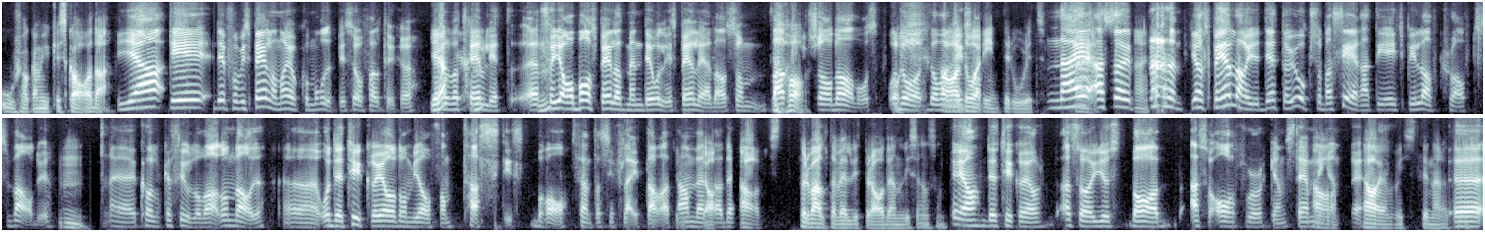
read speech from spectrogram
orsaka mycket skada. Ja, det, det får vi spela när jag kommer upp i så fall tycker jag. Ja. Det var trevligt. Eh, För jag har bara spelat med en dålig spelledare som verkligen körde över oss. Och då, då var ja, liksom... då är det inte roligt. Nej, Nej, alltså nej. jag spelar ju, detta är ju också baserat i H.P. Lovecrafts värld ju. Mm. Eh, Call of Cthulhu-världen där ju. Eh, och det tycker jag de gör fantastiskt bra, Fantasy Flight där, att använda Ja, det. ja. Förvaltar väldigt bra den licensen. Ja, det tycker jag. Alltså just bara, alltså artworken, stämningen. Ja, ja, visst. Det är nära. Eh,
